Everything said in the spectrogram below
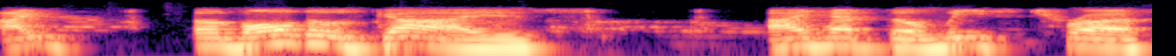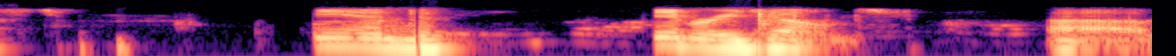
I, of all those guys, I have the least trust in Emory Jones. Uh,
